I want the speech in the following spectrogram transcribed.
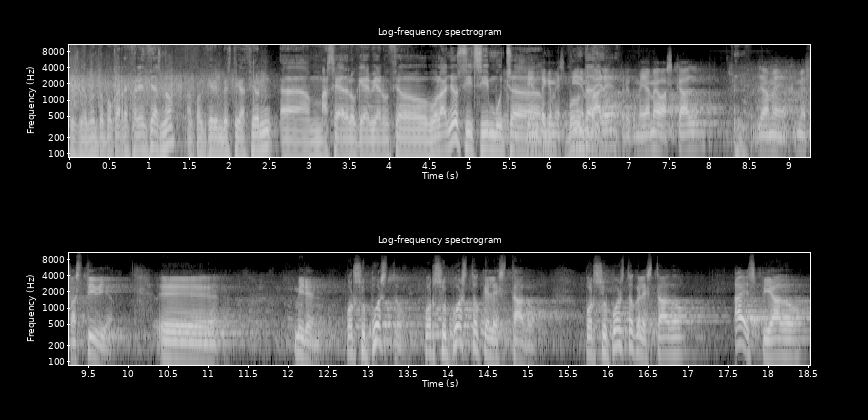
Pues de momento pocas referencias, ¿no? A cualquier investigación, uh, más allá de lo que había anunciado Bolaños, sí, sí, mucha presidente, que me espíen, vale, pero que me llame Bascal ya me, me fastidia. Eh, miren, por supuesto, por supuesto que el Estado, por supuesto que el Estado ha espiado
